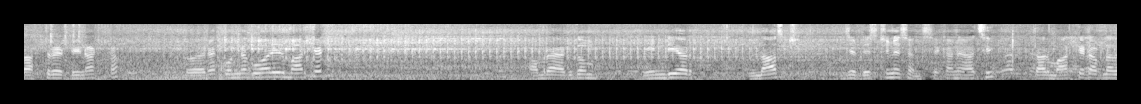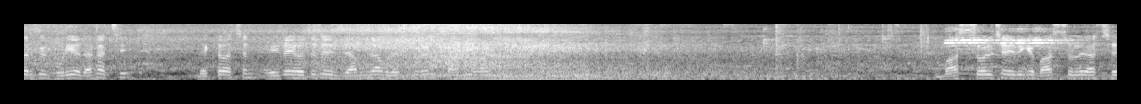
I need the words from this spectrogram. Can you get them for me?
রাত্রের ডিনারটা তো এটা কন্যাকুমারীর মার্কেট আমরা একদম ইন্ডিয়ার লাস্ট যে ডেস্টিনেশন সেখানে আছি। তার মার্কেট আপনাদেরকে ঘুরিয়ে দেখাচ্ছি। দেখতে পাচ্ছেন, এইটাই হচ্ছে যে জামজাম রেস্টুরেন্ট পার্টি বাস চলছে, এদিকে বাস চলে যাচ্ছে,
